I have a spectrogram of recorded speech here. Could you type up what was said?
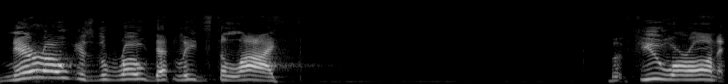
Narrow is the road that leads to life, but few are on it.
